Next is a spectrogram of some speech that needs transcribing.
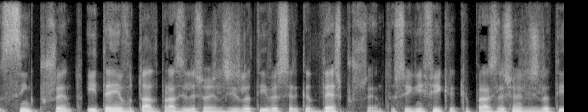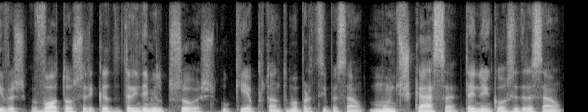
5% e têm votado para as eleições legislativas cerca de 10%. Significa que para as eleições legislativas votam cerca de 30 mil pessoas, o que é, portanto, uma participação muito escassa, tendo em consideração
